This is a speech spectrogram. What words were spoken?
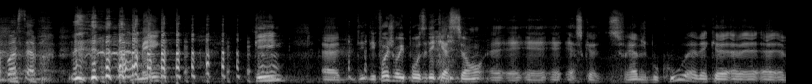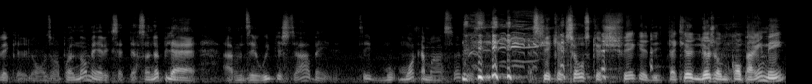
en bas, ça va. mais, puis, euh, des, fois, je vais lui poser des questions. Euh, euh, Est-ce que tu frenches beaucoup avec, avec on ne dira pas le nom, mais avec cette personne-là? Puis elle va me dire oui. Puis je dis, ah, ben, tu sais, moi, comment ça? Est-ce qu'il y a quelque chose que je fais? Que que là, là, je vais me comparer, mais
